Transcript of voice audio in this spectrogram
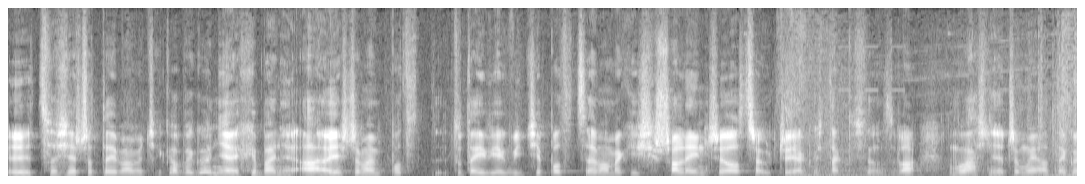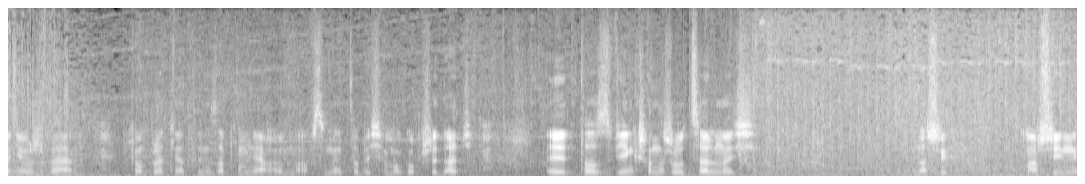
Y, Coś jeszcze tutaj mamy ciekawego? Nie, chyba nie. A, jeszcze mamy pod, tutaj jak widzicie pod C mam jakiś szaleńczy ostrzał, czy jakoś tak to się nazywa. Właśnie, czemu ja tego nie używałem? Kompletnie o tym zapomniałem, a w sumie to by się mogło przydać. Y, To zwiększa naszą celność naszych machine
